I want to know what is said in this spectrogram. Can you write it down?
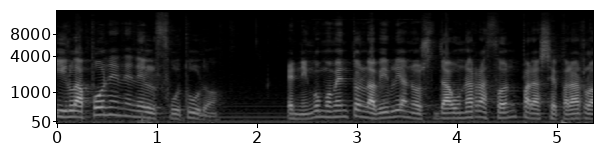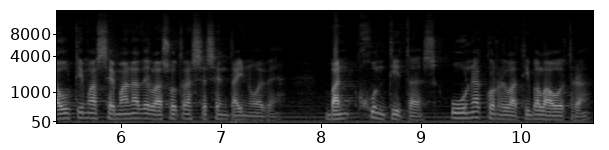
y la ponen en el futuro. En ningún momento en la Biblia nos da una razón para separar la última semana de las otras 69. Van juntitas, una correlativa a la otra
